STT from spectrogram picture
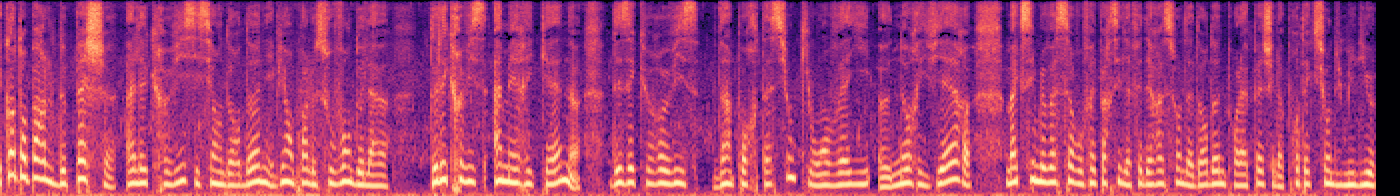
Et quand on parle de pêche à l'écrevisse ici en Dordogne, eh bien on parle souvent de la de l'écrevisse américaine, des écrevisses d'importation qui ont envahi euh, nos rivières. Maxime Levasseur, vous faites partie de la Fédération de la Dordogne pour la pêche et la protection du milieu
